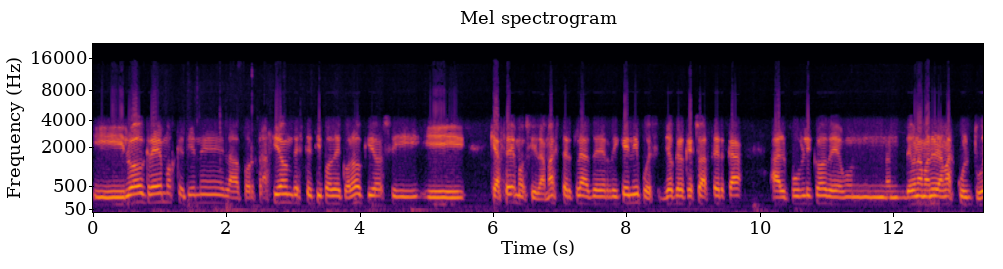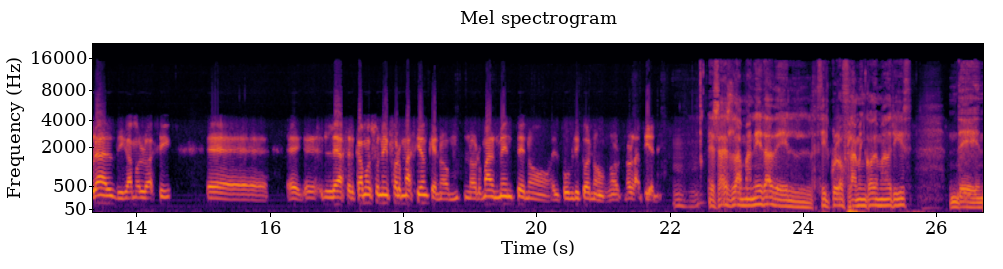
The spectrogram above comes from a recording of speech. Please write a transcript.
Y luego creemos que tiene la aportación de este tipo de coloquios y, y que hacemos y la masterclass de Riqueni, pues yo creo que eso acerca al público de, un, de una manera más cultural, digámoslo así. Eh, eh, eh, le acercamos una información que no, normalmente no el público no, no, no la tiene. Esa es la manera del Círculo Flamenco de Madrid. De,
